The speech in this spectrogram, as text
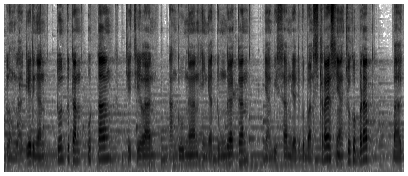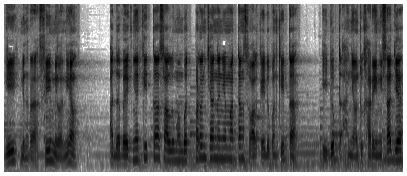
Belum lagi dengan tuntutan utang, cicilan, tanggungan hingga tunggakan yang bisa menjadi beban stres yang cukup berat bagi generasi milenial. Ada baiknya kita selalu membuat perencanaan yang matang soal kehidupan kita. Hidup tak hanya untuk hari ini saja,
